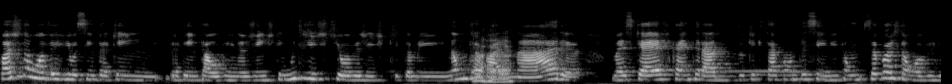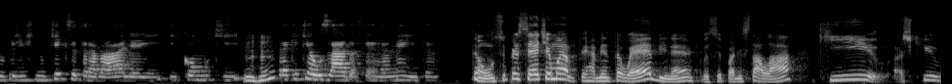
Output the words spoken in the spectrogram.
Pode dar um overview, assim, para quem para quem está ouvindo a gente. Tem muita gente que ouve a gente que também não trabalha uhum. na área, mas quer ficar inteirado do que está acontecendo. Então, você pode dar um overview para a gente no que, que você trabalha e, e como que, uhum. para que, que é usada a ferramenta? Então, o Superset é uma ferramenta web, né, que você pode instalar, que acho que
